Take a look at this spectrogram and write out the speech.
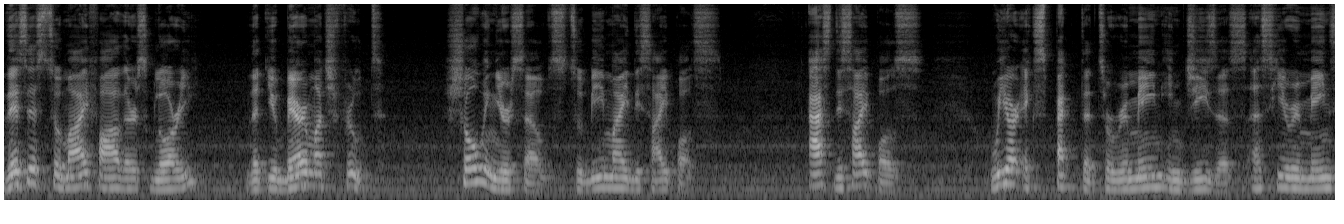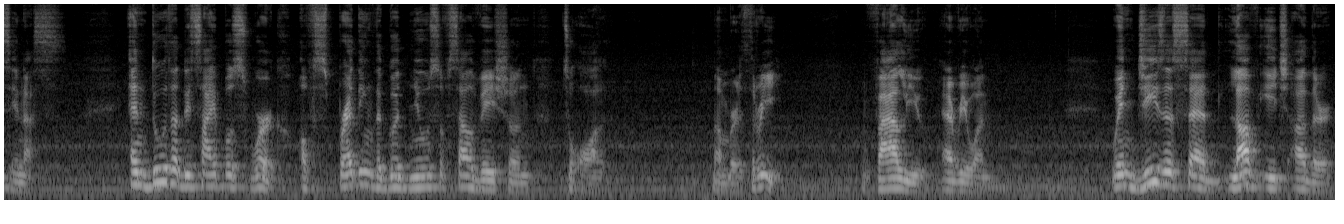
this is to my Father's glory, that you bear much fruit, showing yourselves to be my disciples. As disciples, we are expected to remain in Jesus as he remains in us, and do the disciples' work of spreading the good news of salvation to all. Number three, value everyone. When Jesus said, Love each other,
